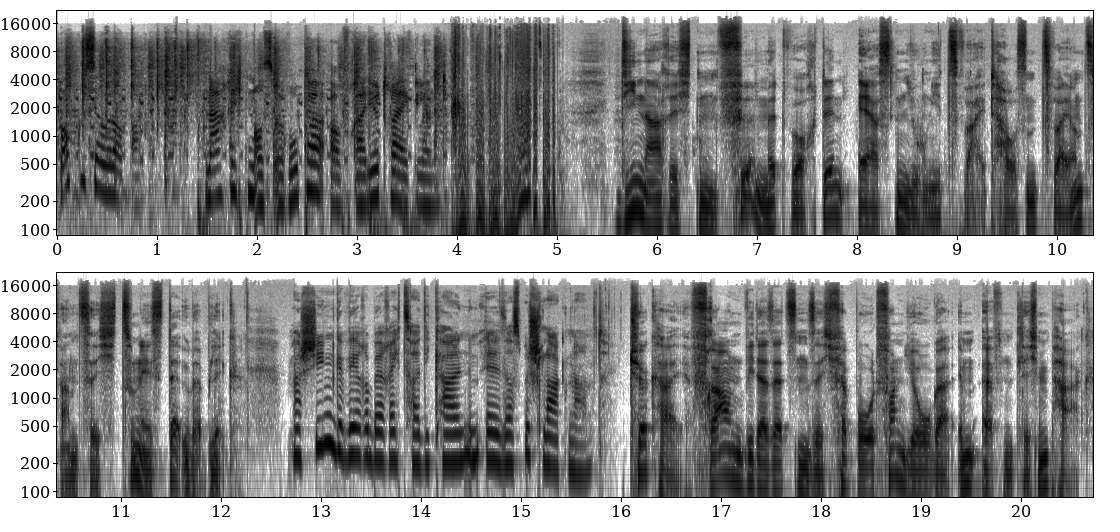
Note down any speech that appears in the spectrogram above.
Fokus Europa. Nachrichten aus Europa auf Radio Dreieckland. Die Nachrichten für Mittwoch, den 1. Juni 2022. Zunächst der Überblick. Maschinengewehre bei Rechtsradikalen im Elsass beschlagnahmt. Türkei. Frauen widersetzen sich Verbot von Yoga im öffentlichen Park.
